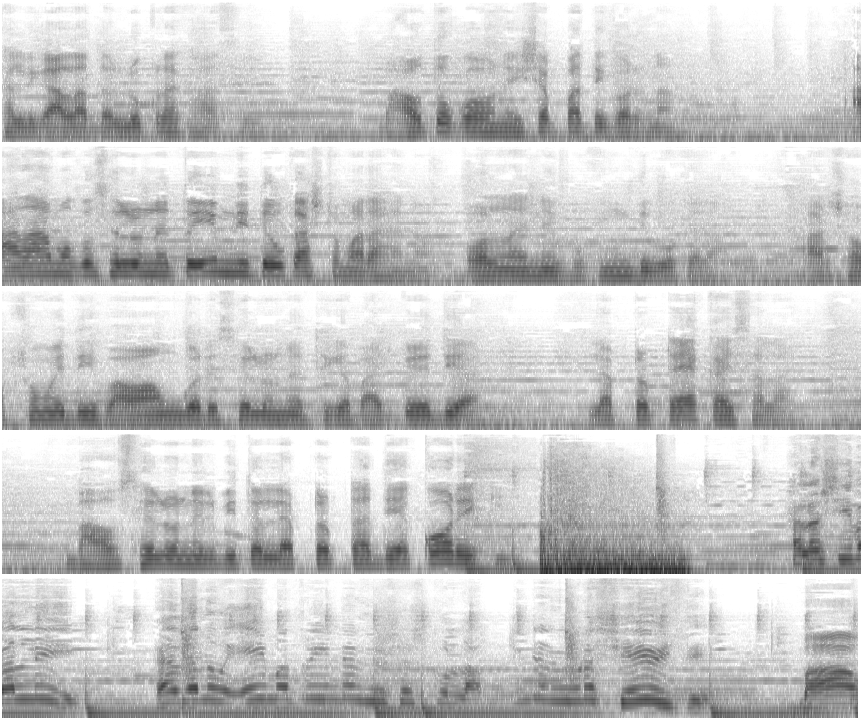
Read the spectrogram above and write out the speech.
খালি আলাদা লোক রাখা আছে ভাও তো কখন হিসাব পাতি করে না। আর আমাকে সেলুনে তো এমনিতেও কাস্টমার আহে না। অনলাইনে বুকিং দিব কেরা? আর সবসময় দিই ভাও আম করে সেলুনের থেকে বাইর করে দিয়া ল্যাপটপটা একাই চালায়। ভাও সেলুনের ভিতর ল্যাপটপটা দিয়ে করে কি? হ্যালো শিবাল্লি। হ্যাঁ জানো এই মাত্র ইন্টারভিউ শেষ করলাম। ইন্টারভিউটা সেই হইছে। ভাও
